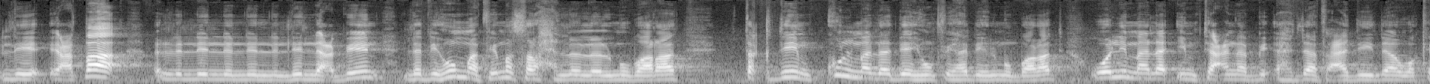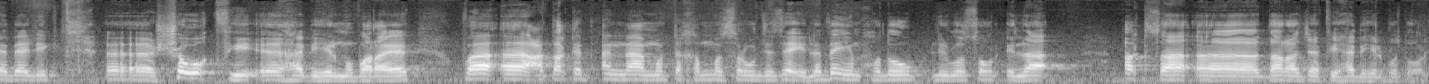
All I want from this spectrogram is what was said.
لإعطاء للاعبين الذي هم في مسرح المباراة. تقديم كل ما لديهم في هذه المباراة ولما لا امتعنا بأهداف عديدة وكذلك آه، شوق في آه، هذه المباريات. فأعتقد أن منتخب مصر والجزائر لديهم حظوظ للوصول إلى أقصى درجة في هذه البطولة.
